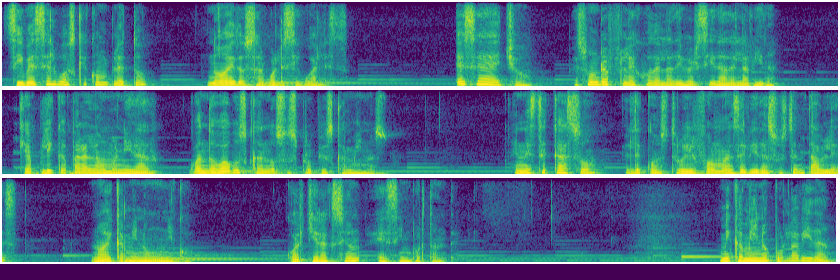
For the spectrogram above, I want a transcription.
Si ves el bosque completo, no hay dos árboles iguales. Ese hecho es un reflejo de la diversidad de la vida, que aplica para la humanidad cuando va buscando sus propios caminos. En este caso, el de construir formas de vida sustentables, no hay camino único. Cualquier acción es importante. Mi camino por la vida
